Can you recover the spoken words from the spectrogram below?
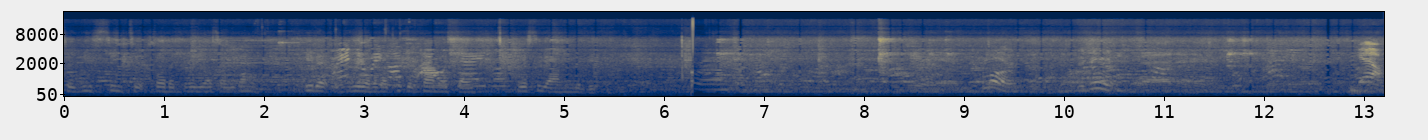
to be seated for the grill, so we're gonna eat at the grill. They're gonna cook it from us, so we'll see y'all in a little bit. Come on, you good? Yeah.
